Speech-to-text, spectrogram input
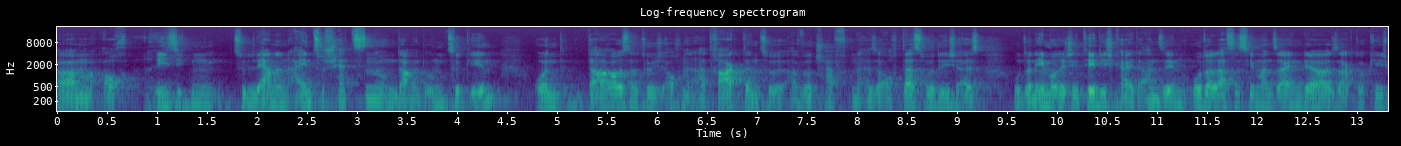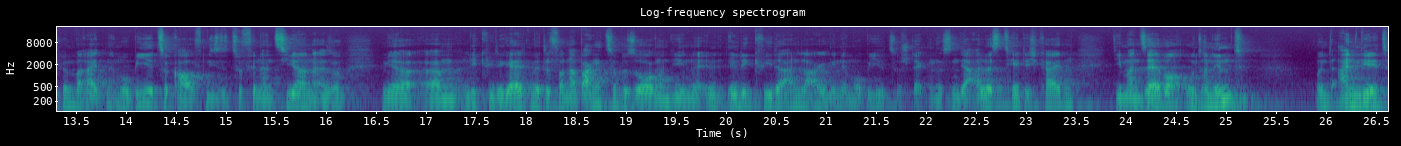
ähm, auch Risiken zu lernen einzuschätzen, um damit umzugehen und daraus natürlich auch einen Ertrag dann zu erwirtschaften. Also auch das würde ich als unternehmerische Tätigkeit ansehen. Oder lass es jemand sein, der sagt, okay, ich bin bereit, eine Immobilie zu kaufen, diese zu finanzieren, also mir ähm, liquide Geldmittel von der Bank zu besorgen und die in eine illiquide Anlage wie eine Immobilie zu stecken. Das sind ja alles Tätigkeiten, die man selber unternimmt und angeht.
